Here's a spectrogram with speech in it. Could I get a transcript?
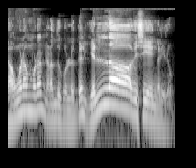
கவனமுடன் நடந்து கொள்ளுங்கள் எல்லா விஷயங்களிலும்.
